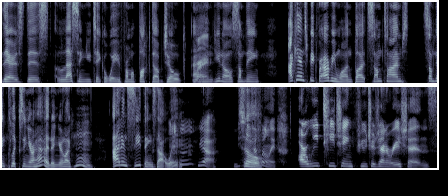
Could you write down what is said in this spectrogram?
there's this lesson you take away from a fucked up joke, and Right. you know something. I can't speak for everyone, but sometimes something clicks in your head, and you're like, "Hmm, I didn't see things that way." Mhm, Yeah. Yeah, So- definitely. Are we teaching future generations?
